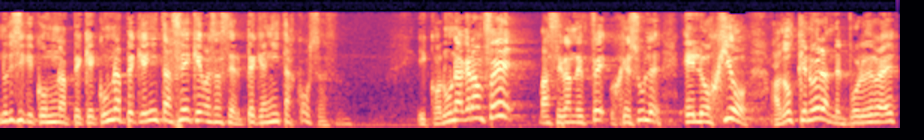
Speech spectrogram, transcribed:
No dice que con una, con una pequeñita fe, ¿qué vas a hacer? Pequeñitas cosas. Y con una gran fe, va a ser grande fe. Jesús le elogió a dos que no eran del pueblo de Israel,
